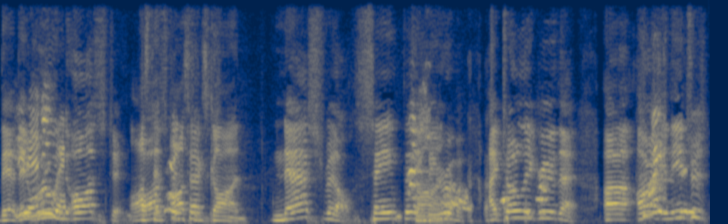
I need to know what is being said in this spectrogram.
They, they Anyway. ruined Austin. Austin, Austin's Texas. gone. Nashville, same thing. Gone. I totally agree with that. Uh, all right, in the interest.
